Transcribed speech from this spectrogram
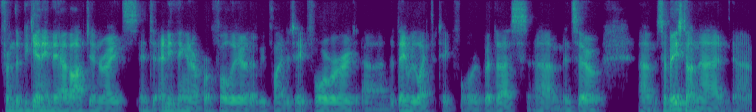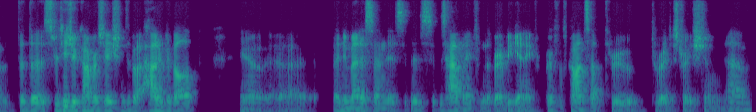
From the beginning, they have opt-in rights into anything in our portfolio that we plan to take forward, uh, that they would like to take forward with us. Um, and so, um, so based on that, um, the, the strategic conversations about how to develop, you know, uh, a new medicine is, is is happening from the very beginning, from proof of concept through to registration. Um,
